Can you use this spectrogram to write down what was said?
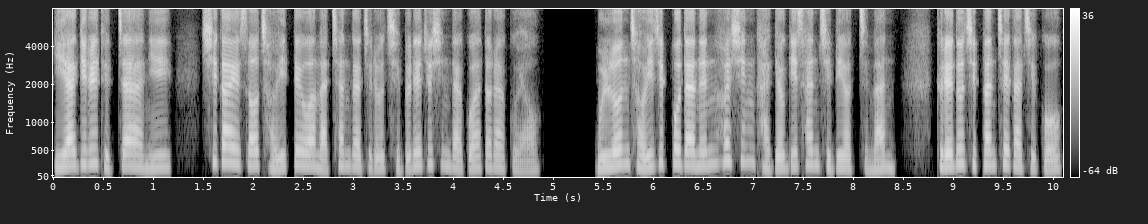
이야기를 듣자 하니 시가에서 저희 때와 마찬가지로 집을 해주신다고 하더라고요. 물론 저희 집보다는 훨씬 가격이 산 집이었지만 그래도 집 한 채 가지고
